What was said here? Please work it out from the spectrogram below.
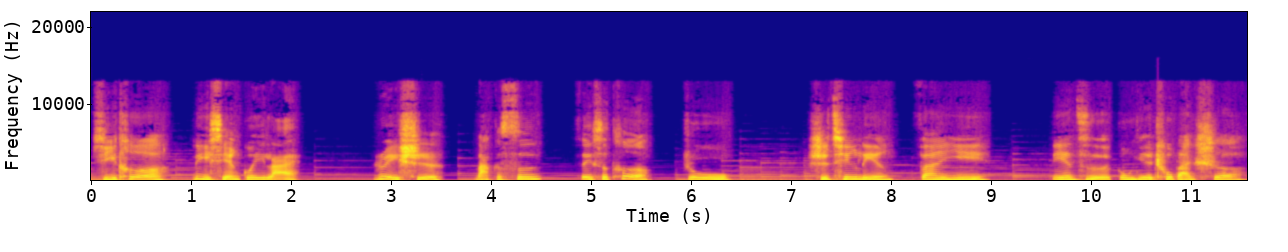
皮特历险归来，瑞士马克思菲斯特著。史清玲翻译，电子工业出版社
